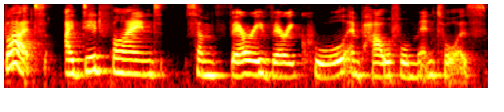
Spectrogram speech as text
but I did find some very, very cool and powerful mentors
